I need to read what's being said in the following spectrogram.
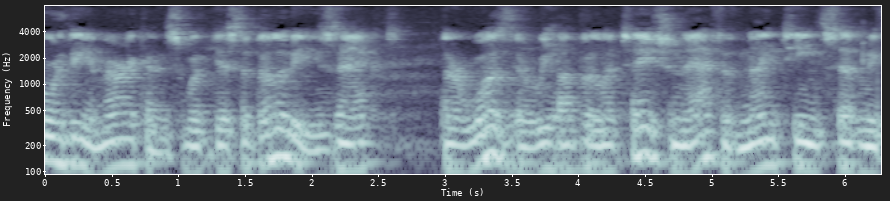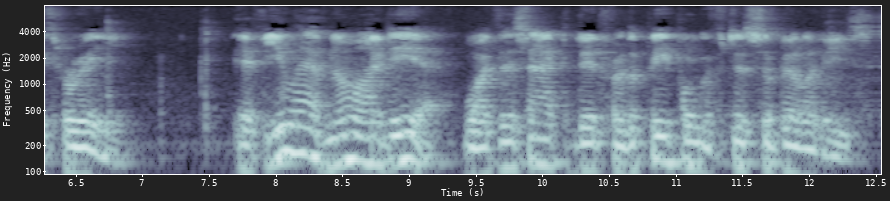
for the Americans with Disabilities Act, there was the Rehabilitation Act of 1973. If you have no idea what this act did for the people with disabilities,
